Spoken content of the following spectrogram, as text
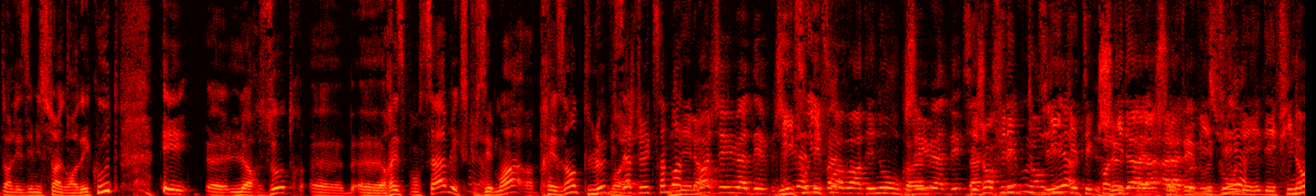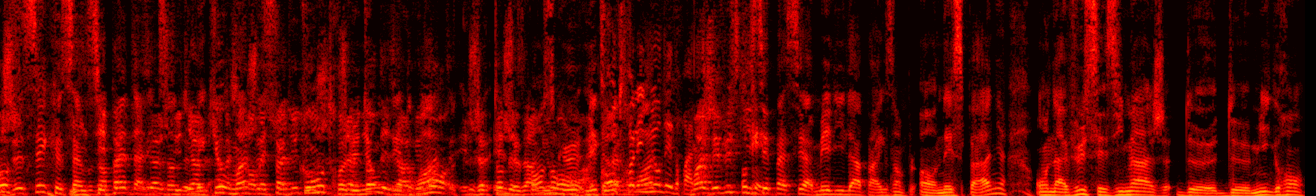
dans les émissions à grande écoute. Et euh, leurs autres euh, euh, responsables, excusez-moi, présentent le visage de l'extrême droite. Moi, j'ai eu à des. Il faut, il faut avoir des noms. C'est bah, Jean-Philippe Tanguy qui était candidat à, la commission des, finances. Je sais que ça vous embête, Alexandre de Vecchio. Moi, je suis contre l'union des droites. Je pense que contre l'union des droites. Moi, j'ai vu ce qui s'est passé à Melilla, par exemple, en Espagne. On a vu ces images de migrants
